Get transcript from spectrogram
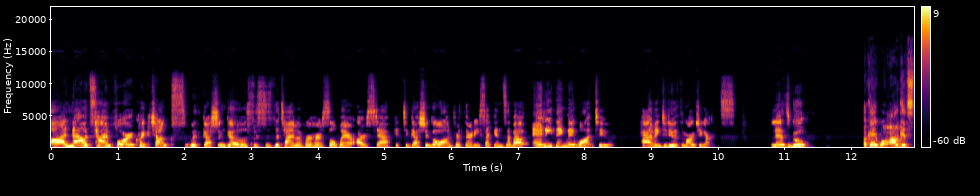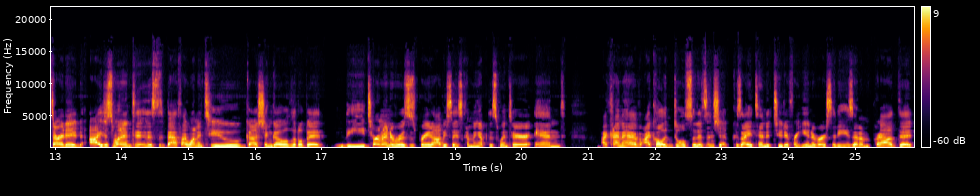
Uh, now it's time for quick chunks with Gush and Goes. This is the time of rehearsal where our staff get to gush and go on for 30 seconds about anything they want to, having to do with the marching arts. Let's go. Okay, well, I'll get started. I just wanted to, this is Beth. I wanted to gush and go a little bit. The Tournament of Roses Parade obviously is coming up this winter, and I kind of have, I call it dual citizenship because I attended two different universities, and I'm proud that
